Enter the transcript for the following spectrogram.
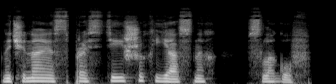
начиная с простейших ясных слогов.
